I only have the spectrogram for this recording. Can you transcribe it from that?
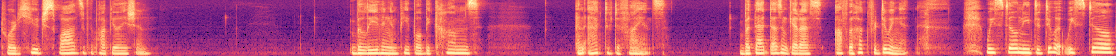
toward huge swaths of the population. Believing in people becomes an act of defiance. But that doesn't get us off the hook for doing it. we still need to do it. We still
